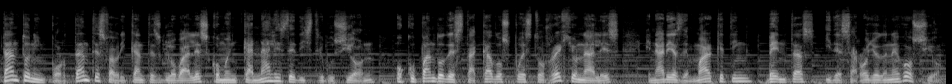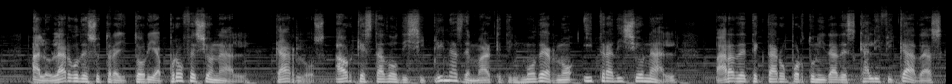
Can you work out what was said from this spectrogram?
tanto en importantes fabricantes globales como en canales de distribución, ocupando destacados puestos regionales en áreas de marketing, ventas y desarrollo de negocio. A lo largo de su trayectoria profesional, Carlos ha orquestado disciplinas de marketing moderno y tradicional para detectar oportunidades calificadas,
